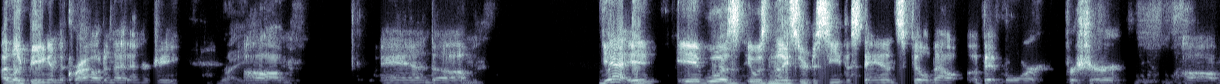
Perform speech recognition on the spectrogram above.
I like being in the crowd and that energy. Right. Um, and um, yeah, it it was it was nicer to see the stands filled out a bit more. for sure. Um,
